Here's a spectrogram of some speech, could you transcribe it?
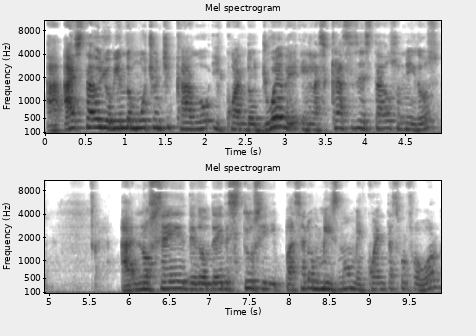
Ha, estado lloviendo mucho en Chicago y cuando llueve en las casas de Estados Unidos, ah, no sé de dónde eres tú, si pasa lo mismo, me cuentas por favor.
